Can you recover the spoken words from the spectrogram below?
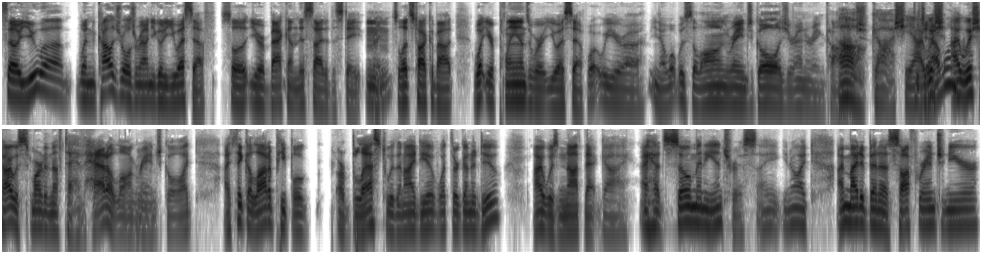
So you, uh, when college rolls around, you go to USF. So you're back on this side of the state, right? Mhm. So let's talk about what your plans were at USF. What were your, uh, you know, what was the long range goal as you're entering college? Oh gosh, yeah. Did I wish? I wish I was smart enough to have had a long range goal. I I think a lot of people are blessed with an idea of what they're going to do. I was not that guy. I had so many interests. I you know, I I might have been a software engineer.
